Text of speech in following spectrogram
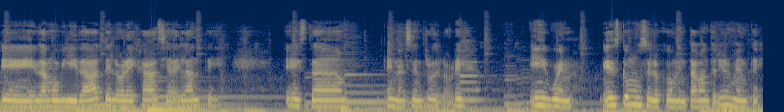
eh, la movilidad de la oreja hacia adelante. Está en el centro de la oreja. Y bueno, es como se lo comentaba anteriormente.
